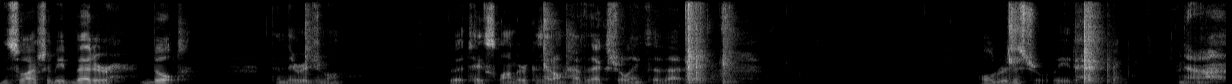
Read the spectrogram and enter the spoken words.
This will actually be better built than the original, though it takes longer because I don't have the extra length of that old resistor lead. Now,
